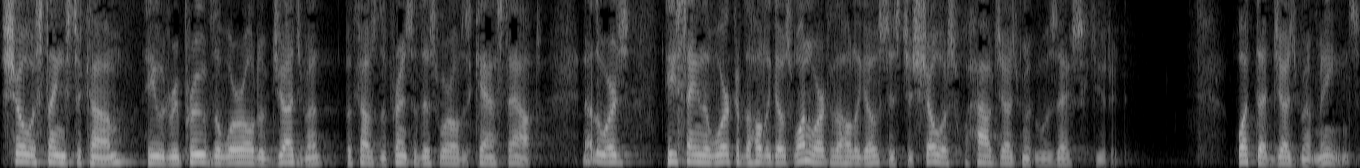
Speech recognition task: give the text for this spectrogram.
show us things to come. He would reprove the world of judgment because the prince of this world is cast out. In other words, he's saying the work of the Holy Ghost, one work of the Holy Ghost is to show us how judgment was executed, what that judgment means.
